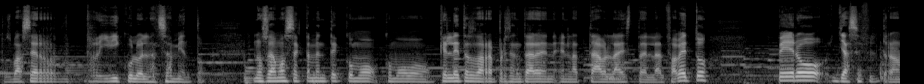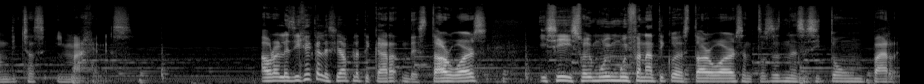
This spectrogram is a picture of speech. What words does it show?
pues va a ser ridículo el lanzamiento. No sabemos exactamente cómo, cómo qué letras va a representar en, la tabla esta el alfabeto. Pero ya se filtraron dichas imágenes. Ahora les dije que les iba a platicar de Star Wars. Y sí, soy muy muy fanático de Star Wars. Entonces necesito un par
